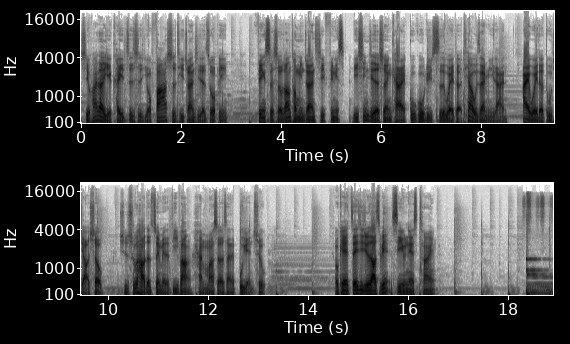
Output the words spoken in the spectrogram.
喜欢的也可以支持有发实体专辑的作品。Fins 的首张同名专辑《，Finis》，李心洁的《盛开》，古古吕思维的《跳舞在米兰》，艾薇的《独角兽》，许书豪的《最美的地方》，和 Mars 二三的《不远处》。OK，这一集就到这边，See you next time。Bye.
